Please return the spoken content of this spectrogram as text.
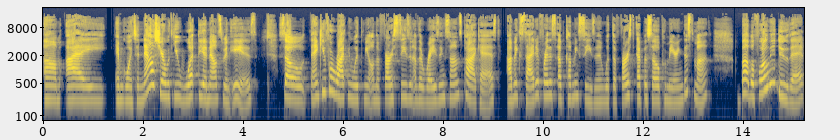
Um, I am going to now share with you what the announcement is. So, thank you for rocking with me on the first season of the Raising Sons podcast. I'm excited for this upcoming season with the first episode premiering this month. But before we do that,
